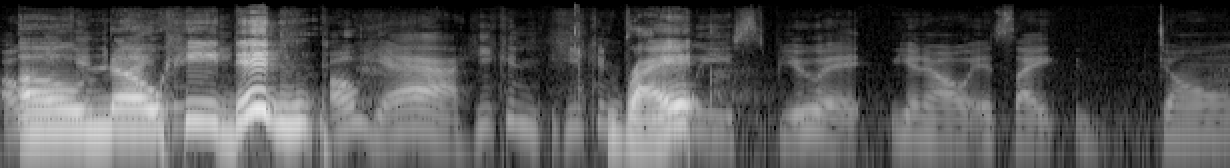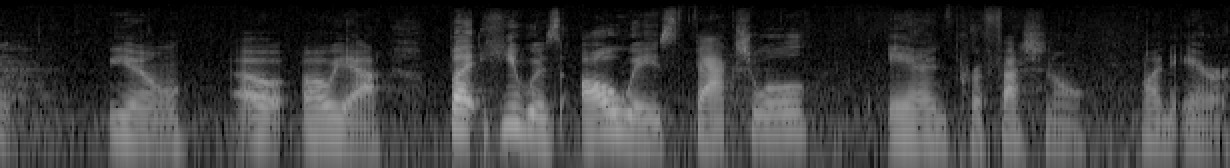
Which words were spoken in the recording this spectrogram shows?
oh, he oh, can- no, he didn't. Oh yeah, he can he can Right? really spew it. You know, it's like don't you know? Oh oh yeah, but he was always factual and professional on air.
